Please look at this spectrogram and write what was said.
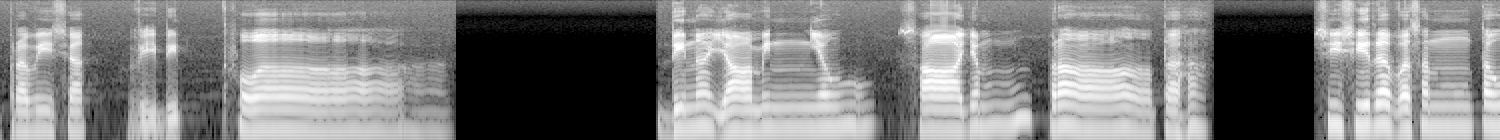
प्रविश विदित्वा। दिनयामिन्यौ सायं प्रातः शिशिरवसन्तौ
